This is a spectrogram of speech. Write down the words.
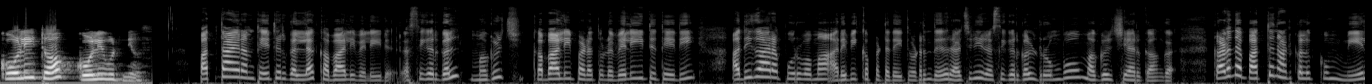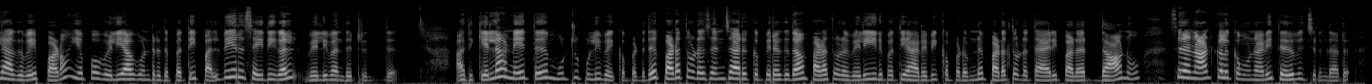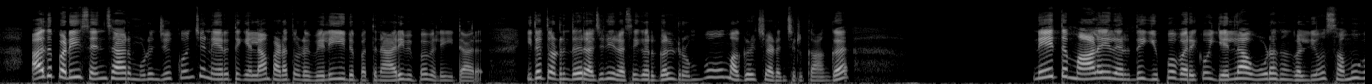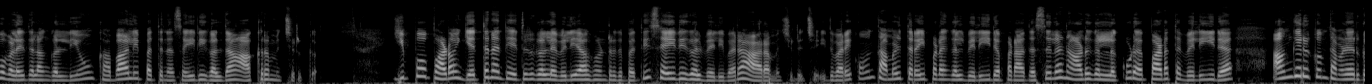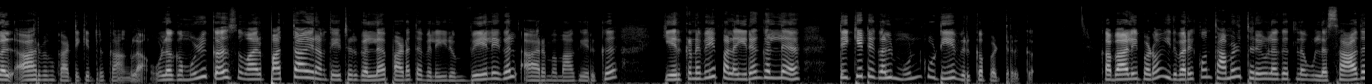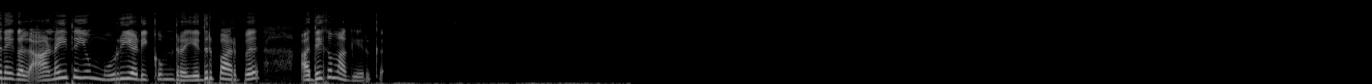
கோலி talk Kollywood news. பத்தாயிரம் தேட்டர்களில் கபாலி வெளியீடு. ரசிகர்கள் மகிழ்ச்சி. கபாலி படத்தோட வெளியீட்டு தேதி அதிகாரப்பூர்வமா அறிவிக்கப்பட்டதை தொடர்ந்து ரஜினி ரசிகர்கள் ரொம்பவும் மகிழ்ச்சியா இருக்காங்க. கடந்த பத்து நாட்களுக்கும் மேலாகவே படம் எப்போ வெளியாகுன்றது பத்தி பல்வேறு செய்திகள் வெளிவந்துட்டு இருந்தது. அதுக்கெல்லாம் நேத்து முற்றுப்புள்ளி வைக்கப்பட்டது. படத்தோட சென்சாருக்கு பிறகுதான் படத்தோட வெளியீடு பத்தி அறிவிக்கப்படும்னு படத்தோட தயாரிப்பாளர் தானு சில நாட்களுக்கு முன்னாடி தெரிவிச்சிருந்தாரு. அதுபடி சென்சார் முடிஞ்சு கொஞ்ச நேரத்துக்கு எல்லாம் படத்தோட வெளியீடு பத்தின அறிவிப்பை வெளியிட்டாரு. இதை தொடர்ந்து ரஜினி ரசிகர்கள் ரொம்பவும் மகிழ்ச்சி அடைஞ்சிருக்காங்க. நேத்து மாலையில இருந்து இப்போ வரைக்கும் எல்லா ஊடகங்கள்லயும் சமூக வலைதளங்கள்லயும் கபாலி பத்தின செய்திகள் தான் ஆக்கிரமிச்சிருக்கு. இப்போ படம் எத்தனை தியேட்டர்கள்ல வெளியாகுன்றது பத்தி செய்திகள் வெளிவர ஆரம்பிச்சிடுச்சு. இது வரைக்கும் தமிழ் திரைப்படங்கள் வெளியிடப்படாத சில நாடுகள்ல கூட படத்தை வெளியிட அங்கிருக்கும் தமிழர்கள் ஆர்வம் காட்டிக்கிட்டு இருக்காங்களாம் உலகம் முழுக்க சுமார் பத்தாயிரம் தியேட்டர்கள்ல படத்தை வெளியிடும் வேலைகள் ஆரம்பமாக இருக்கு. ஏற்கனவே பல இடங்கள்ல டிக்கெட்டுகள் முன்கூட்டியே விற்கப்பட்டிருக்கு. கபாலி படம் இதுவரைக்கும் தமிழ் திரையுலகத்துல உள்ள சாதனைகள் அனைத்தையும் முறியடிக்கும்ன்ற எதிர்பார்ப்பு அதிகமாக இருக்கு.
